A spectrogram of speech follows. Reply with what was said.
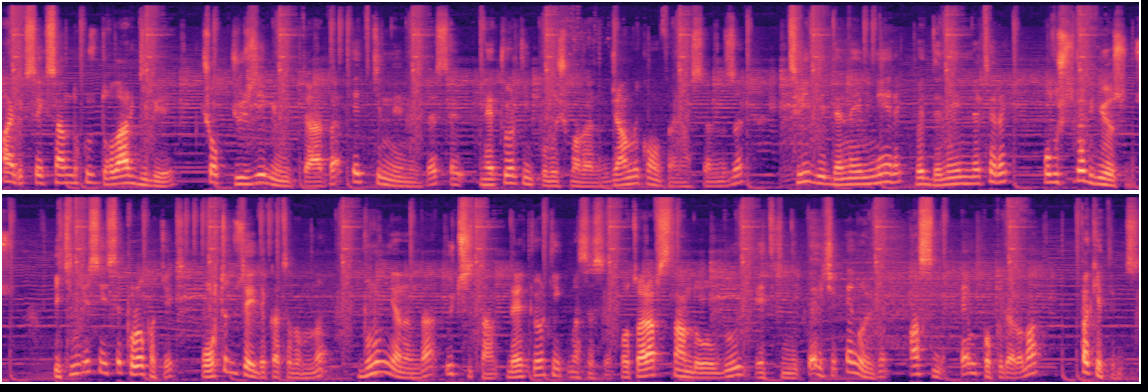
aylık 89 dolar gibi çok cüzi bir miktarda etkinliğinizde networking buluşmalarını, canlı konferanslarınızı 3D deneyimleyerek ve deneyimleterek oluşturabiliyorsunuz. İkincisi ise Pro paket. Orta düzeyde katılımlı. Bunun yanında 3 stand, networking masası, fotoğraf standı olduğu etkinlikler için en uygun, aslında en popüler olan paketimiz.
